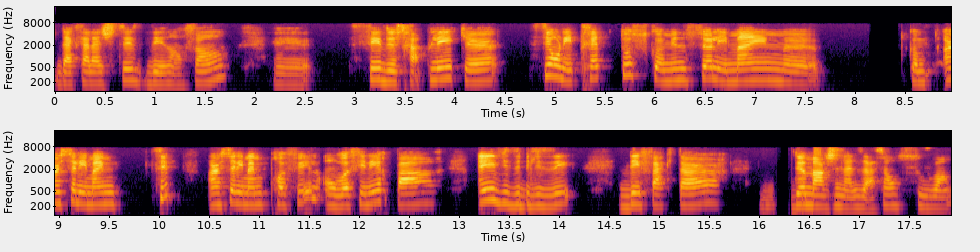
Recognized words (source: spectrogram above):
d'accès à la justice des enfants, euh, c'est de se rappeler que si on les traite tous comme une seule et même, euh, comme un seul et même type, un seul et même profil, on va finir par invisibiliser des facteurs de marginalisation souvent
